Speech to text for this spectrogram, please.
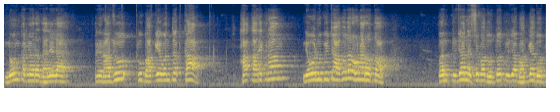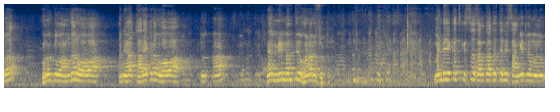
नोंद करणारा झालेला आहे. आणि राजू तू भाग्यवंत का? हा कार्यक्रम निवडणुकीच्या अगोदर होणार होता. पण तुझ्या नशिबात होतं तुझ्या भाग्यात होतं. म्हणून तू आमदार व्हावा आणि हा कार्यक्रम व्हावा. तू हा? नाही मी मंत्री होणारच होतो. म्हणजे एकच किस्सा सांगतो आता त्यांनी सांगितलं म्हणून.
